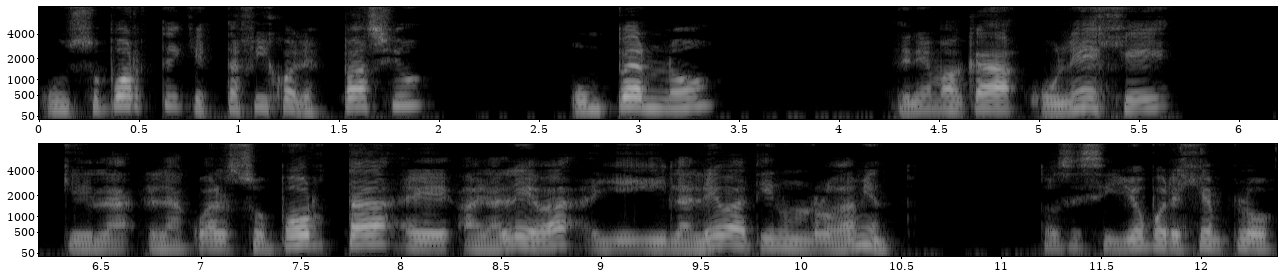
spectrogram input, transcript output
un soporte que está fijo al espacio, un perno, tenemos acá un eje que la, cual soporta eh, a la leva y, la leva tiene un rodamiento. Entonces si yo por ejemplo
